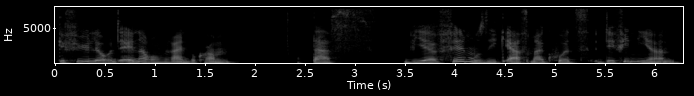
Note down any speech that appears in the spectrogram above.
Gefühle und Erinnerungen reinbekommen, dass wir Filmmusik erstmal kurz definieren.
